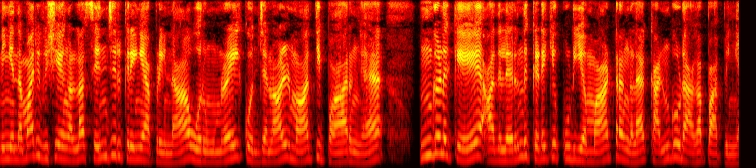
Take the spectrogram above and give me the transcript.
நீங்கள் இந்த மாதிரி விஷயங்கள்லாம் செஞ்சிருக்கிறீங்க அப்படின்னா ஒரு முறை கொஞ்ச நாள் மாற்றி பாருங்க. உங்களுக்கே அதிலிருந்து கிடைக்கக்கூடிய மாற்றங்களை கண்கூடாக பார்ப்பீங்க.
